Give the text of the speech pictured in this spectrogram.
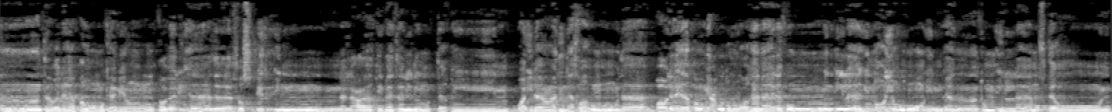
أنت. ولا قومك من قبل هذا فاصبر إن العاقبة للمتقين. وإلى عاد أخاهم هودا قال يا قوم اعبدوا الله ما لكم من إله غيره إن أنتم إلا مفترون.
